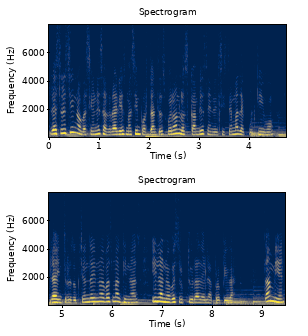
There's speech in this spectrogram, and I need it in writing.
Las tres innovaciones agrarias más importantes fueron los cambios en el sistema de cultivo, la introducción de nuevas máquinas y la nueva estructura de la propiedad. También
